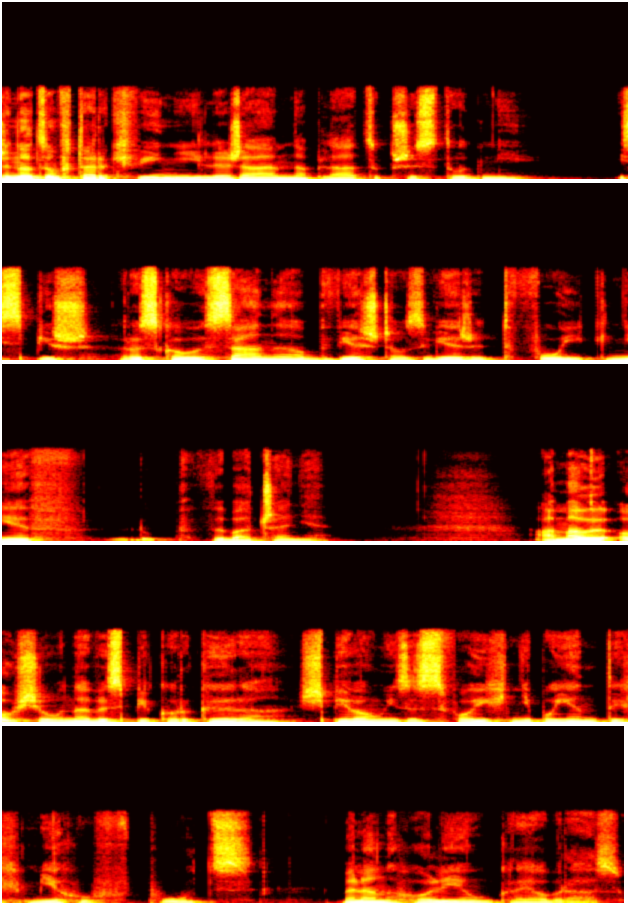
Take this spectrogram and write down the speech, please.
że nocą w Tarkwini leżałem na placu przy studni i spisz rozkołysany obwieszczał zwierzy Twój gniew lub wybaczenie. A mały osioł na wyspie Korkyra śpiewał mi ze swoich niepojętych miechów płuc melancholię krajobrazu.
